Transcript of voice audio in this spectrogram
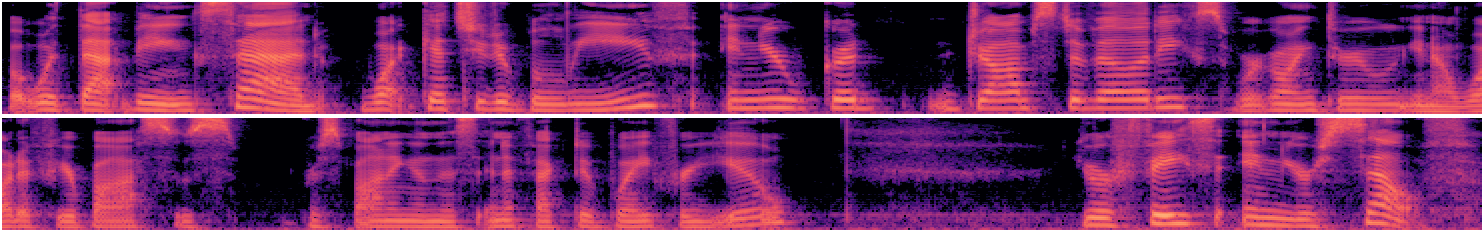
But with that being said, what gets you to believe in your good job stability? Because we're going through, you know, what if your boss is responding in this ineffective way for you? Your faith in yourself,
